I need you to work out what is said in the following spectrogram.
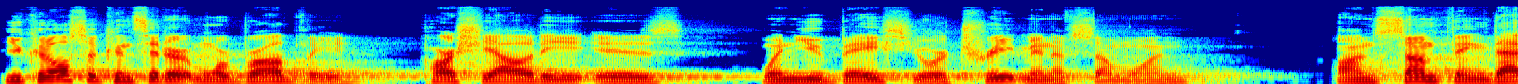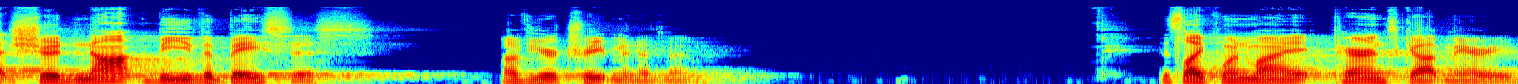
You could also consider it more broadly. Partiality is when you base your treatment of someone on something that should not be the basis of your treatment of them. It's like when my parents got married.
